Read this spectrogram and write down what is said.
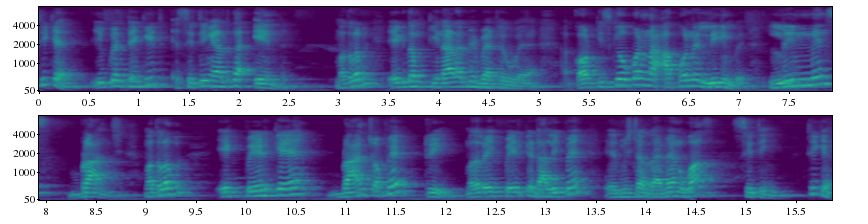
ठीक है? You can take it sitting at the end मतलब एकदम किनारे पे बैठे हुए हैं। और किसके ऊपर ना? Upon limb limb means branch मतलब एक पेड़ के ब्रांच ऑफ़ ए ट्री मतलब एक पेड़ के डाली पे मिस्टर रेवेन वॉज़ सिटिंग ठीक है?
